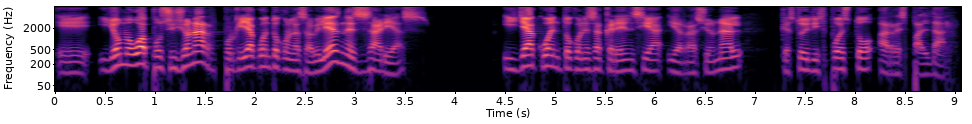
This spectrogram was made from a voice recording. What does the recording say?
Eh, y yo me voy a posicionar porque ya cuento con las habilidades necesarias y ya cuento con esa creencia irracional que estoy dispuesto a respaldar.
